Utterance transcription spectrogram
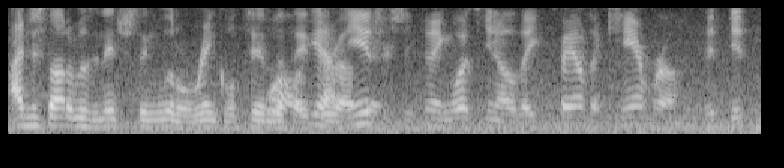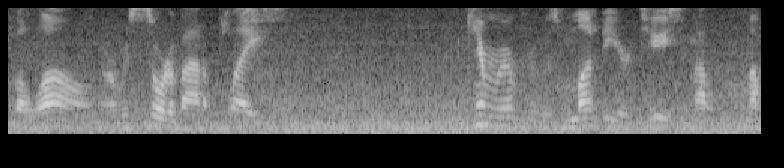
I just thought it was an interesting little wrinkle, Tim, Well, that they yeah, threw out the there. interesting thing was, you know, they found a camera that didn't belong or was sort of out of place. I can't remember if it was Monday or Tuesday. My, my,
